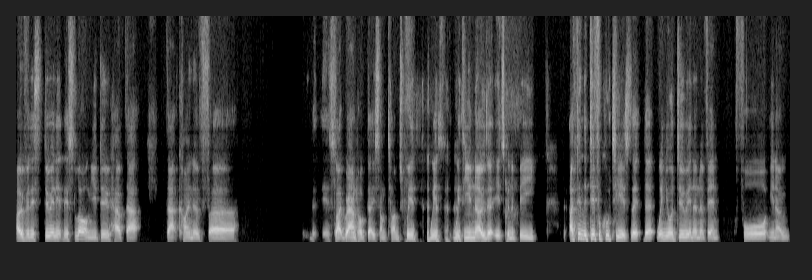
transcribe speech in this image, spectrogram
over this, doing it this long, you do have that that kind of. uh It's like Groundhog Day sometimes with with with you know that it's going to be. I think the difficulty is that that when you're doing an event for you know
